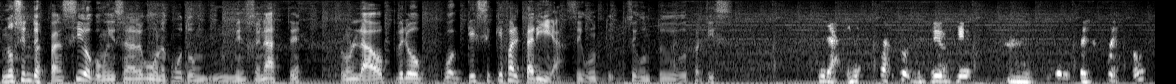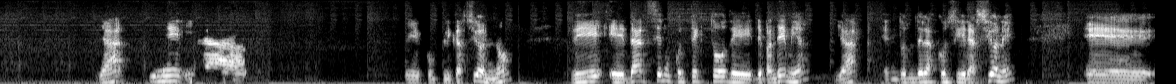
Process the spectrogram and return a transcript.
no siendo expansivo como dicen algunos, como tú mencionaste, por un lado, pero ¿qué, qué faltaría según tu, según tu expertise? Mira, en este caso yo creo que el presupuesto ya tiene la eh, complicación, ¿no? De eh, darse en un contexto de, pandemia, ¿ya? En donde las consideraciones eh,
